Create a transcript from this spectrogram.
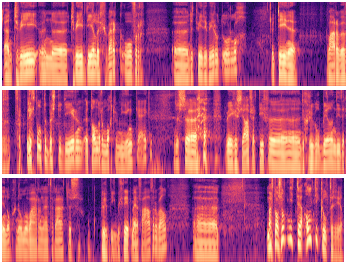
En twee, een tweedelig werk over de Tweede Wereldoorlog. Het ene waren we verplicht om te bestuderen. Het andere mochten we niet inkijken. Dus uh, wegens ja, effectief uh, de gruwelbeelden die erin opgenomen waren, uiteraard. Dus ik begreep mijn vader wel. Uh, maar het was ook niet anticultureel.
